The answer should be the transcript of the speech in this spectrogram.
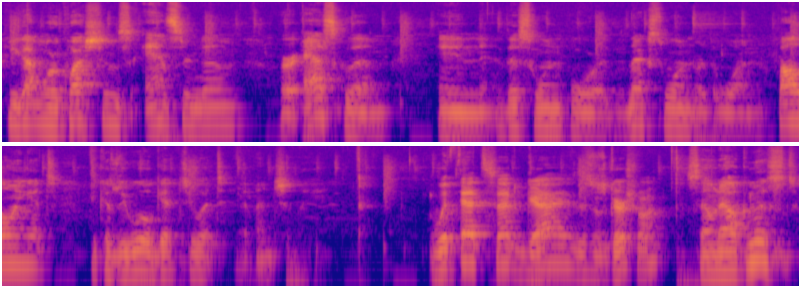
If you got more questions, answer them or ask them in this one or the next one or the one following it because we will get to it eventually. with that said, guys, this was Gershwin. Sound Alchemist,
